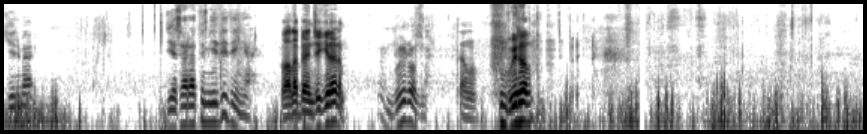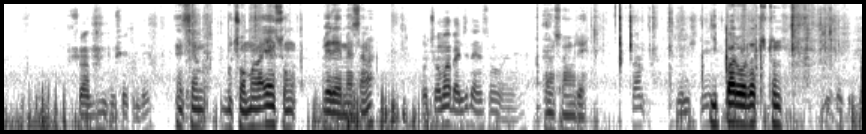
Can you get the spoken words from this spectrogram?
Girme cesaretim yediydin ya. Valla bence girerim. Buyur o zaman. Tamam. Buyuralım. Şu an bu şekilde. E sen bu çomağı en son vereyim ben sana. O çomağı bence de en son var ya. En son vereyim. Ben yemiş değil. İp var orada tutun. Bir şekilde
